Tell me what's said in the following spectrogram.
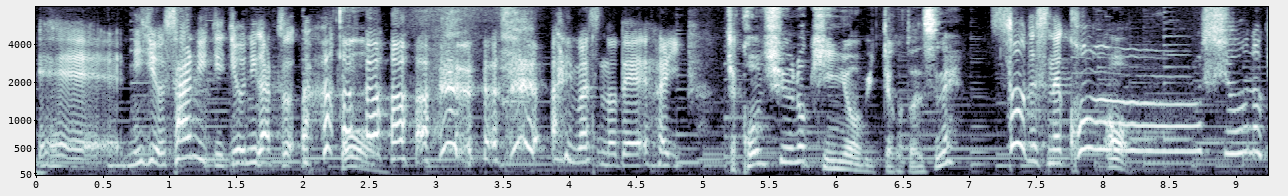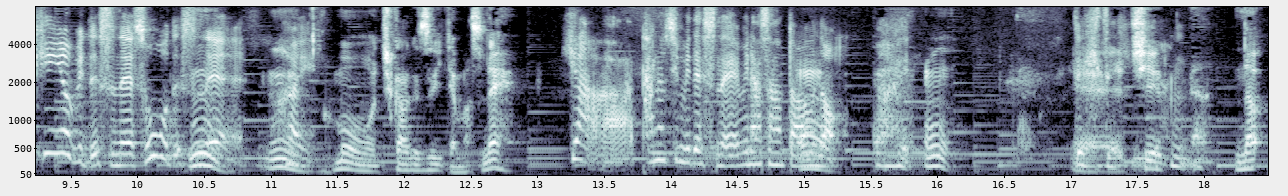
えー、23日12月。ありますので、はい、じゃあ今週の金曜日ってことですね。そうですね。今週の金曜日ですね。そうですね、うん。はい。もう近づいてますね。いやー楽しみですね。皆さんと会うの、はい。うん。ぜひぜひ。えー知恵、うんな、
